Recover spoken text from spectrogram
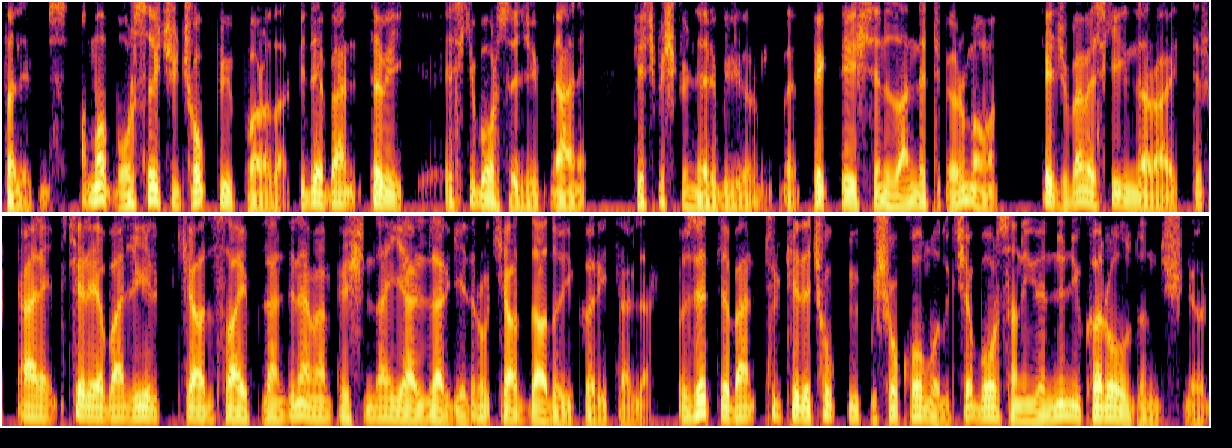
talebimiz. Ama borsa için çok büyük paralar. Bir de ben tabii eski borsacıyım yani geçmiş günleri biliyorum. Pek değiştiğini zannetmiyorum ama tecrübem eski günlere aittir. Yani bir kere yabancı gelip bir kağıdı sahiplendiğinde hemen peşinden yerliler gelir. O kağıt daha da yukarı iterler. Özetle ben Türkiye'de çok büyük bir şok olmadıkça borsanın yönünün yukarı olduğunu düşünüyorum.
